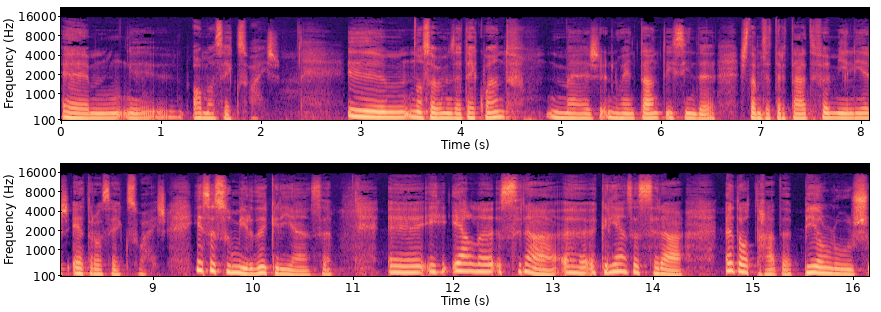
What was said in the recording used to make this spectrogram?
um, homossexuais. Uh, não sabemos até quando, mas, no entanto, isso ainda estamos a tratar de famílias heterossexuais. Esse assumir da criança, ela será, a criança será adotada pelos,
